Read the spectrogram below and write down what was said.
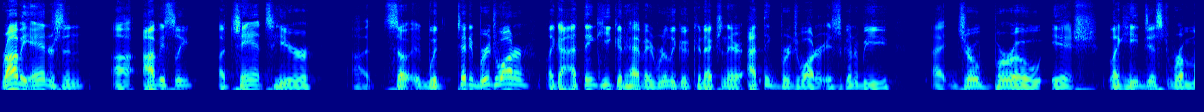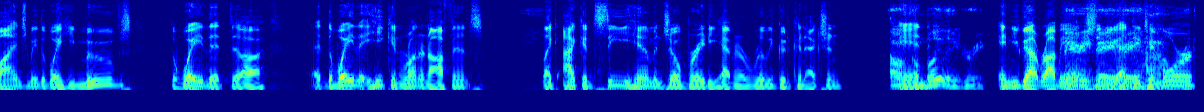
Robbie Anderson, uh, obviously a chance here. Uh, so with Teddy Bridgewater, like I think he could have a really good connection there. I think Bridgewater is going to be uh, Joe Burrow ish. Like he just reminds me the way he moves, the way that uh, the way that he can run an offense. Like I could see him and Joe Brady having a really good connection. oh, and- completely agree. And you got Robbie Very, Anderson, very, you got DJ Moore.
